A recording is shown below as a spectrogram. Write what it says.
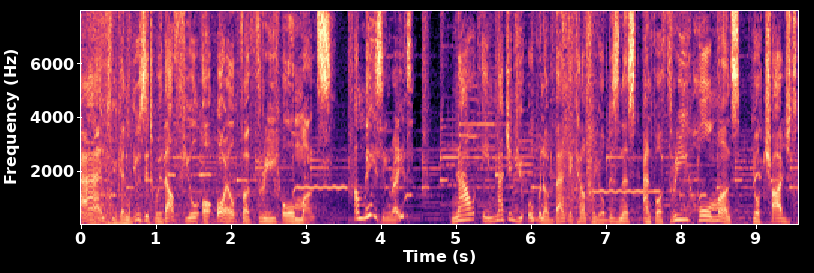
and you can use it without fuel or oil for three whole months. Amazing, right? Now imagine you open a bank account for your business and for three whole months you're charged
